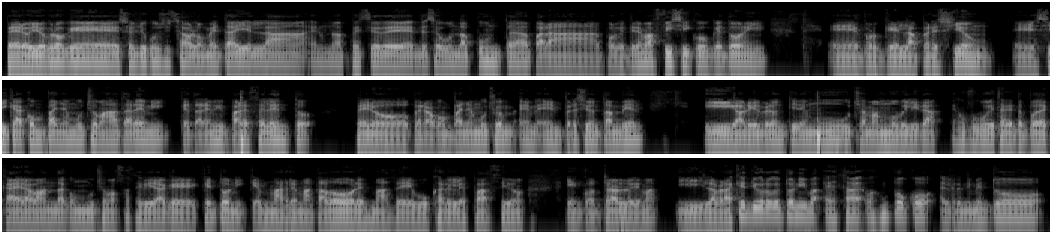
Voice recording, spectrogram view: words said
Pero yo creo que Sergio Conceição lo mete ahí en la, en una especie de, segunda punta para, porque tiene más físico que Tony, eh, porque la presión eh, sí que acompaña mucho más a Taremi, que Taremi parece lento, pero, pero acompaña mucho en presión también. Y Gabriel Verón tiene mucha más movilidad. Es un futbolista que te puede caer a banda con mucha más facilidad que, que, Tony, que es más rematador, es más de buscar el espacio y encontrarlo y demás. Y la verdad es que yo creo que Tony está, es un poco, el rendimiento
